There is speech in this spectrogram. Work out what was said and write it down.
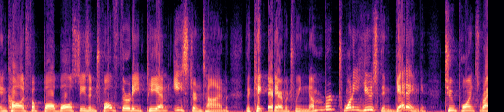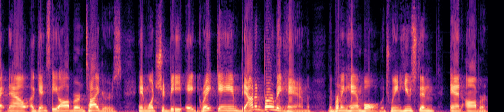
in college football bowl season, 12:30 p.m. Eastern Time. The kick there between number 20 Houston getting two points right now against the Auburn Tigers in what should be a great game down in Birmingham, the Birmingham Bowl between Houston and Auburn.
